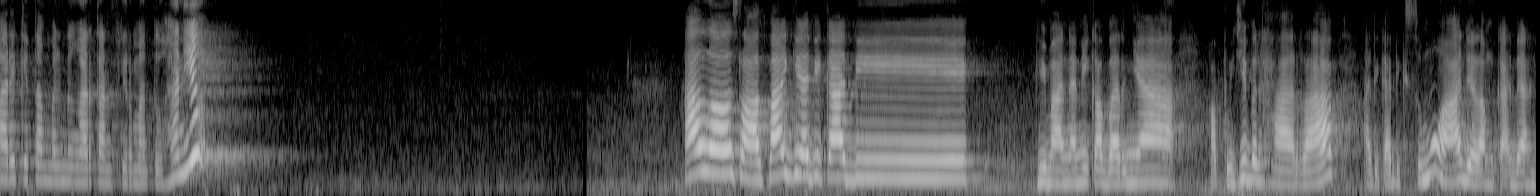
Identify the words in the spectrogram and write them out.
Mari kita mendengarkan firman Tuhan yuk. Halo, selamat pagi adik-adik. Gimana nih kabarnya? Kak Puji berharap adik-adik semua dalam keadaan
